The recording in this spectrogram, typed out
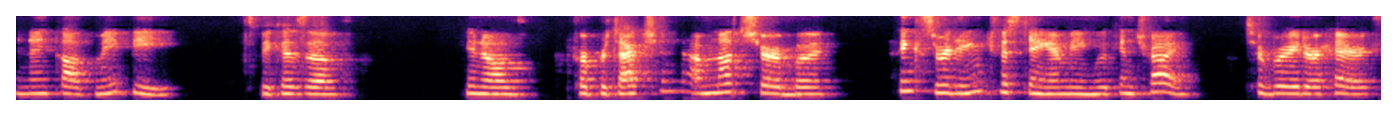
And I thought maybe it's because of, you know, for protection. I'm not sure, but I think it's really interesting. I mean, we can try to braid her hairs.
